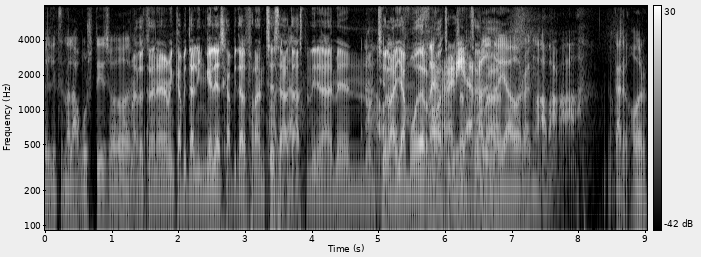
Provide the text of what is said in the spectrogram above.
gelditzen dela guztiz, hor... Ba, dut hemen kapital ingeles, kapital frantzesa, eta azten direna hemen ah, ontziola ja moderno batzuk izartzen. Ferreria, hor, venga, ba, karo, hor.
